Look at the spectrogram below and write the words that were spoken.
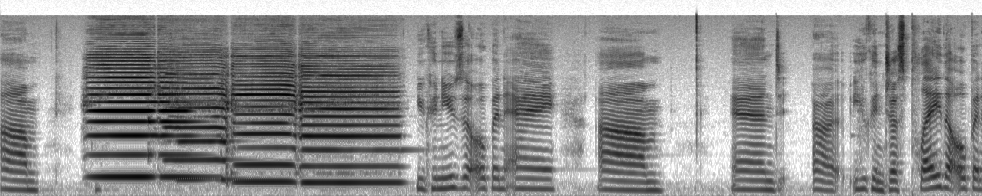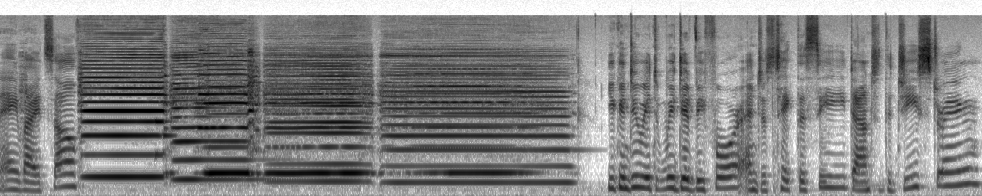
Um, you can use the open A, um, and uh, you can just play the open A by itself. You can do what we did before and just take the C down to the G string.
